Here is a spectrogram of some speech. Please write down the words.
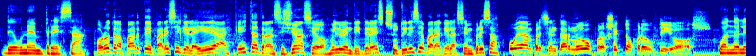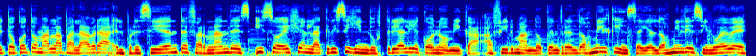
de una empresa. Por otra parte, parece que la idea es que esta transición hacia 2023 se utilice para que las empresas puedan presentar nuevos proyectos productivos. Cuando le tocó tomar la palabra, el presidente Fernández hizo eje en la crisis industrial y económica, afirmando que entre el 2015 y el 2019,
